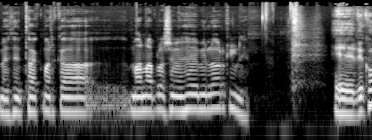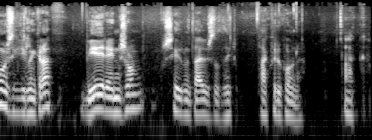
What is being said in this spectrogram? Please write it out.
með þeim takmarkaða mannabla sem við höfum í lauruglunni Við komumst ekki lengra. Við erum Einarsson, Sigrun Davíðsdóttir. Takk fyrir komuna. Takk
